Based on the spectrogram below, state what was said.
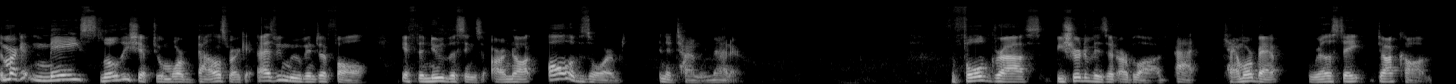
the market may slowly shift to a more balanced market as we move into fall if the new listings are not all absorbed in a timely manner. For full graphs, be sure to visit our blog at canmorebanffrealestate.com.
